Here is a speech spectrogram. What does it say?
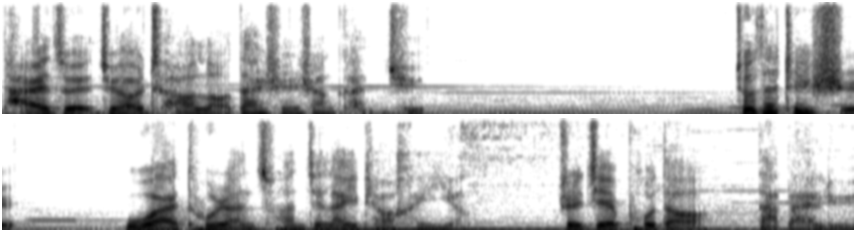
抬嘴就要朝老戴身上啃去。就在这时，屋外突然窜进来一条黑影，直接扑到大白驴。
